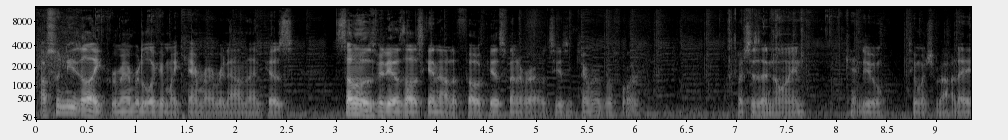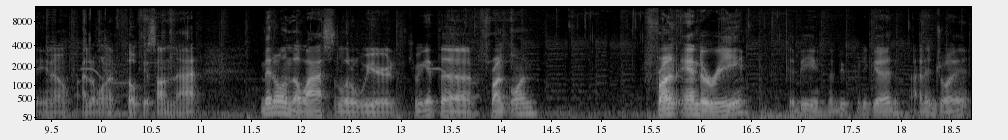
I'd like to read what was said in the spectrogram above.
I also need to like remember to look at my camera every now and then because some of those videos I was getting out of focus whenever I was using camera before. Which is annoying. Can't do too much about it, you know. I don't want to focus on that. Middle and the last is a little weird. Can we get the front one? Front and a re? That'd be that'd be pretty good. I'd enjoy it.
